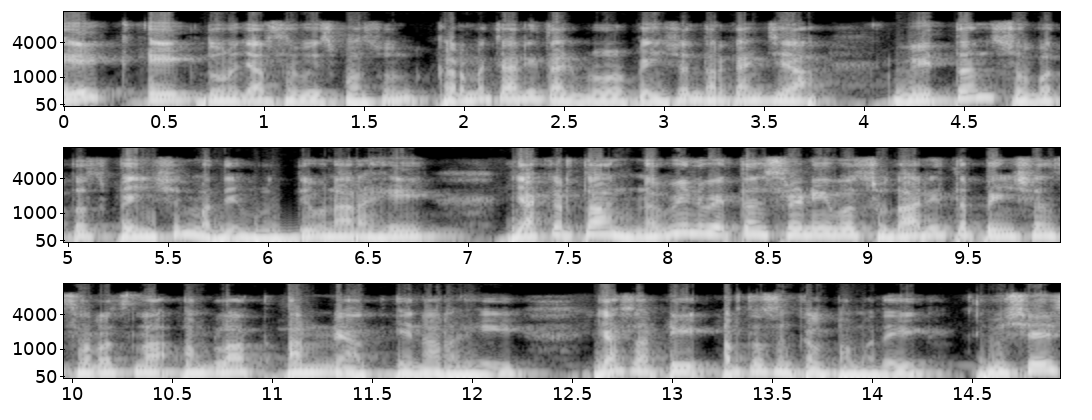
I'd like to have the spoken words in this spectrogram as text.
एक एक दोन हजार सव्वीसपासून कर्मचारी त्याचबरोबर पेन्शनधारकांच्या वेतन सोबतच पेन्शनमध्ये वृद्धी होणार आहे. याकरता नवीन वेतन श्रेणी व सुधारित पेन्शन संरचना अंमलात आणण्यात येणार आहे. यासाठी अर्थसंकल्पामध्ये विशेष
